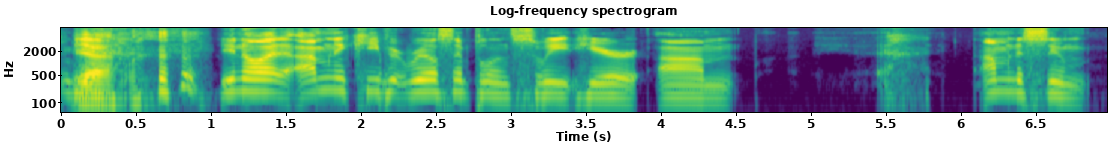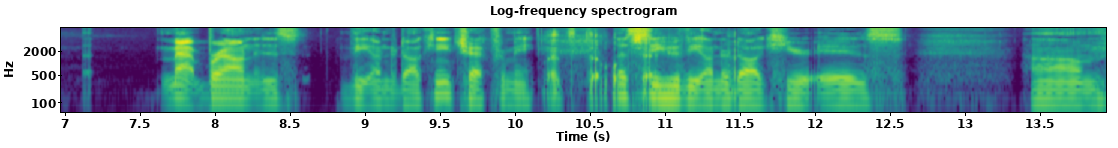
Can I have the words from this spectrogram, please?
Yeah. You know what? I'm gonna keep it real simple and sweet here. Um, I'm gonna assume Matt Brown is the underdog. Can you check for me? Let's double Let's check. see who the underdog here is. Um,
